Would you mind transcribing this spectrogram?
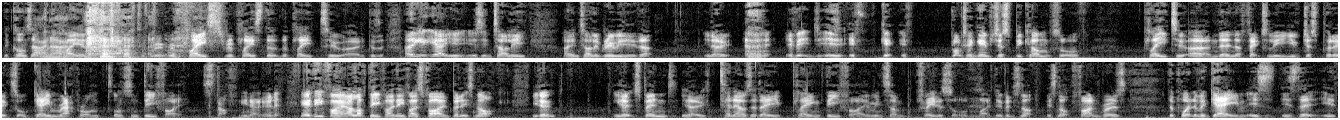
the concept of play and earn re- replace replace the, the play to earn. Because I think yeah, it's entirely I entirely agree with you that you know if it if if blockchain games just become sort of play to earn, then effectively you've just put a sort of game wrapper on, on some DeFi stuff. You know, and yeah, DeFi. I love DeFi. DeFi's fine, but it's not. You don't you don't spend you know ten hours a day playing DeFi. I mean, some traders sort of might do, but it's not it's not fun. Whereas the point of a game is is that it,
